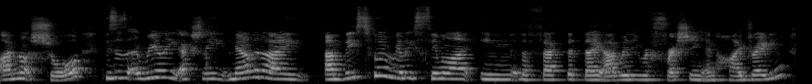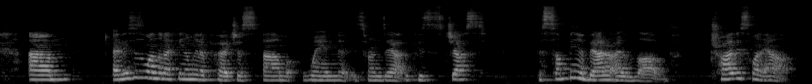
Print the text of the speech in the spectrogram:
I'm not sure. This is a really actually now that I um, these two are really similar in the fact that they are really refreshing and hydrating. Um, and this is one that I think I'm going to purchase um, when this runs out because it's just there's something about it I love try this one out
